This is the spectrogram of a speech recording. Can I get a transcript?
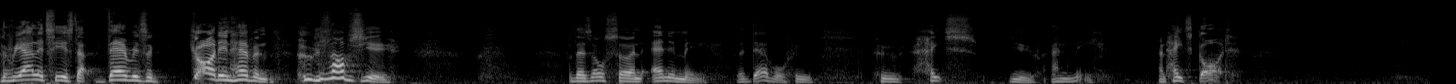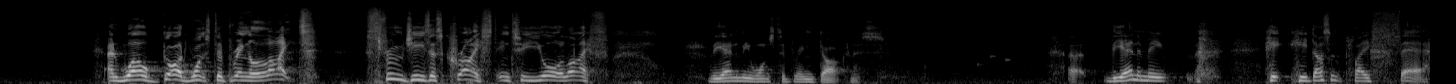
The reality is that there is a God in heaven who loves you. But there's also an enemy, the devil, who, who hates you and me and hates God. And while God wants to bring light through Jesus Christ into your life, the enemy wants to bring darkness. Uh, the enemy, he, he doesn't play fair.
